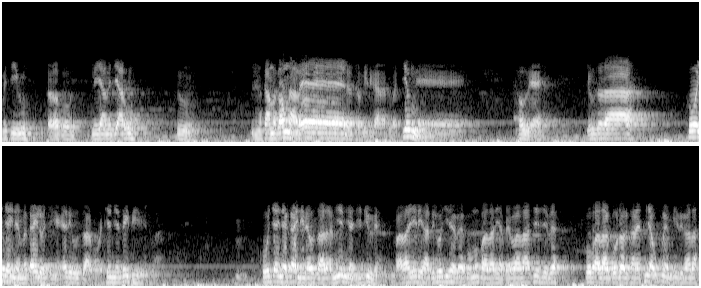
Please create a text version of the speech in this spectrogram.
မရှိဘူးတော်တော်ကိုနေရာမကြဘူးသူမကမကောင်းတာပဲလို့ဆိုပြီးတကယ်တော့သူကပြုံးတယ်ဟုတ်တယ်လူဆိုတာကိုယ်ကြိုက်နဲ့မကြိုက်လို့ရှိရင်အဲ့ဒီဥစ္စာကိုအထင်မြင်သိသိတယ်သူ ကကိုယ်ကြိုက်နဲ့ကြိုက်နေတဲ့ဥစ္စာတော့အမြင့်မြတ်ကြီးပြုတယ်ဘာသာရေးတွေဟာဒီလိုကြီးတဲ့ပဲအကုန်လုံးဘာသာတွေကဘယ်ဘာသာဖြစ်ဖြစ်ပဲကိုယ်ဘာသာကိုယ်တော့တခါလဲမြောက်ပွင့်ပြီးတခါလား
